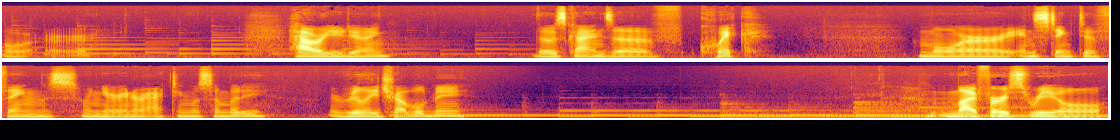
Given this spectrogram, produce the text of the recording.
or how are you doing? Those kinds of quick, more instinctive things when you're interacting with somebody really troubled me. My first real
